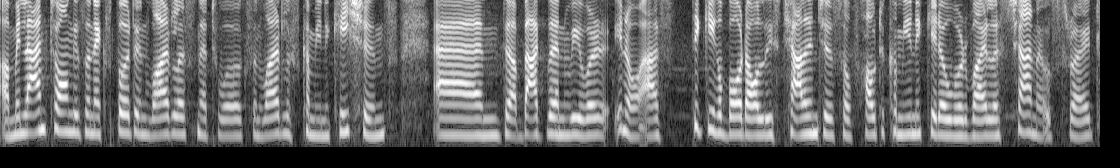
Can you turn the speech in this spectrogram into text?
I mean Lang Tong is an expert in wireless networks and wireless communications, and uh, back then we were you know as thinking about all these challenges of how to communicate over wireless channels, right?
